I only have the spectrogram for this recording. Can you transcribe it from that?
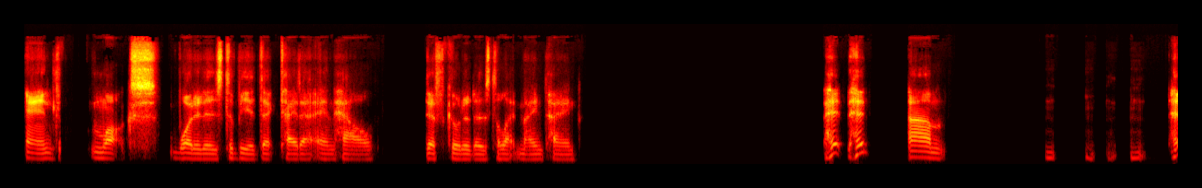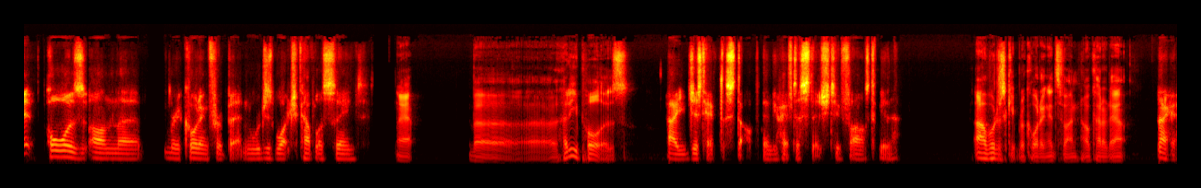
and mocks what it is to be a dictator and how difficult it is to like maintain hit hit um hit pause on the recording for a bit and we'll just watch a couple of scenes yeah. But how do you pause? Oh, you just have to stop. Then you have to stitch two files together. Oh, we'll just keep recording. It's fine. I'll cut it out. Okay.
